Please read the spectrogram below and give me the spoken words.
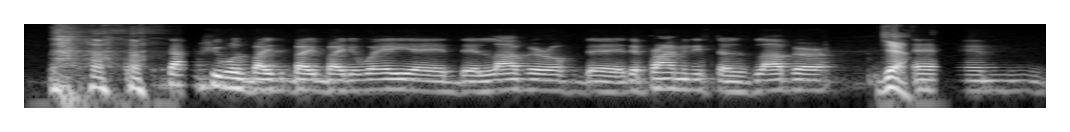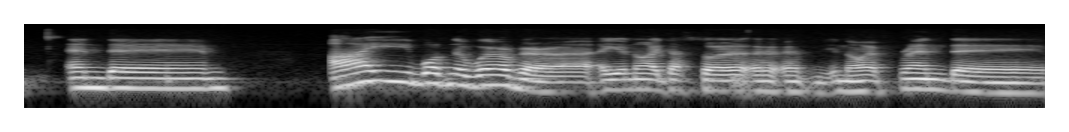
at the time, she was, by by by the way, uh, the lover of the the prime minister's lover. Yeah. Um, and um, I wasn't aware of her. Uh, you know, I just saw a, a you know a friend, a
